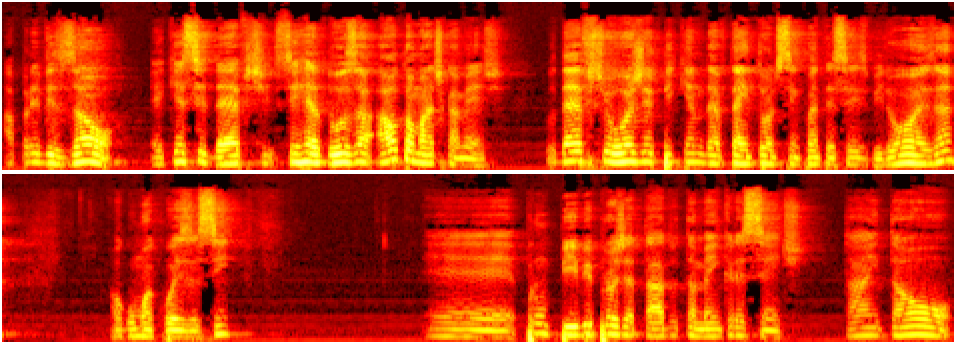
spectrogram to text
a previsão é que esse déficit se reduza automaticamente. O déficit hoje é pequeno, deve estar em torno de 56 bilhões, né? alguma coisa assim, é, para um PIB projetado também crescente. Tá? Então,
